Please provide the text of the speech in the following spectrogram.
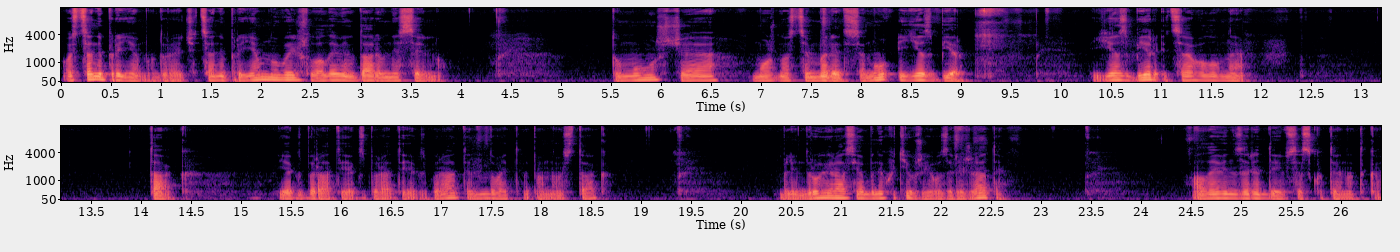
Ось це неприємно, до речі. Це неприємно вийшло, але він вдарив не сильно. Тому ще можна з цим миритися. Ну, і є збір. Є збір, і це головне. Так. Як збирати, як збирати, як збирати. Ну, давайте, напевно, ось так. Блін, другий раз я би не хотів вже його заряджати. Але він зарядився, скотина така.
